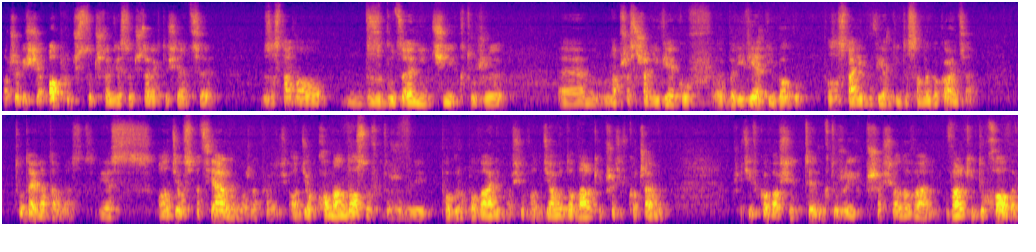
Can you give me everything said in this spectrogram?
Oczywiście oprócz 144 tysięcy zostaną wzbudzeni ci, którzy na przestrzeni wieków byli wierni Bogu, pozostali mu wierni do samego końca. Tutaj natomiast jest oddział specjalny, można powiedzieć, oddział komandosów, którzy byli pogrupowani właśnie w oddziały do walki przeciwko czemu? Przeciwko właśnie tym, którzy ich prześladowali, walki duchowej,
